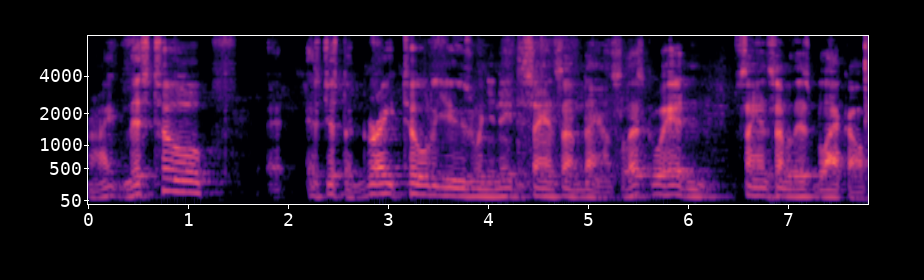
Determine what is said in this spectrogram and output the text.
All right. This tool is just a great tool to use when you need to sand something down. So let's go ahead and sand some of this black off.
